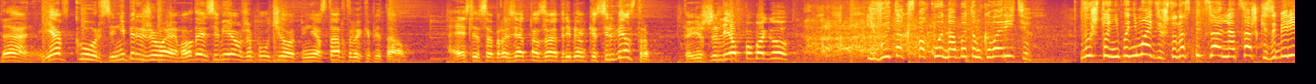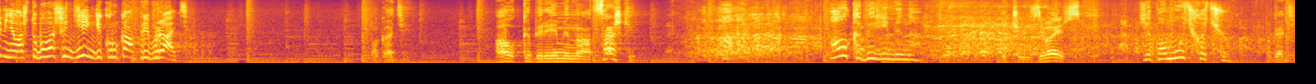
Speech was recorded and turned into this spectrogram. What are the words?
Таня, я в курсе, не переживай. Молодая семья уже получила от меня стартовый капитал. А если сообразят назвать ребенка Сильвестром, то и с жильем помогу. И вы так спокойно об этом говорите? Вы что, не понимаете, что она специально от Сашки забеременела, чтобы ваши деньги к рукам прибрать? Погоди. Алка беременна от Сашки? Алка беременна. Ты что, издеваешься? Я помочь хочу. Погоди,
